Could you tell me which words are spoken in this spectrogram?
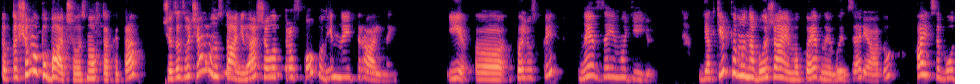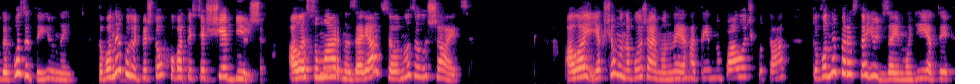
Тобто, що ми побачили знов таки, так? Що за звичайному стані наш електроскоп він нейтральний, і е, пелюстки не взаємодіють. Як тільки ми наближаємо певний вид заряду, хай це буде позитивний, то вони будуть відштовхуватися ще більше, але сумарний заряд все одно залишається. Але якщо ми наближаємо негативну паличку, так, то вони перестають взаємодіяти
